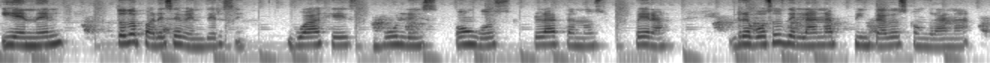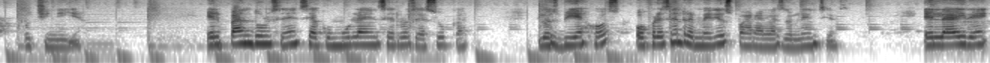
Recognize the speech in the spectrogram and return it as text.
y en él todo parece venderse. Guajes, bules, hongos, plátanos, pera, rebozos de lana pintados con grana o chinilla. El pan dulce se acumula en cerros de azúcar los viejos ofrecen remedios para las dolencias. El aire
